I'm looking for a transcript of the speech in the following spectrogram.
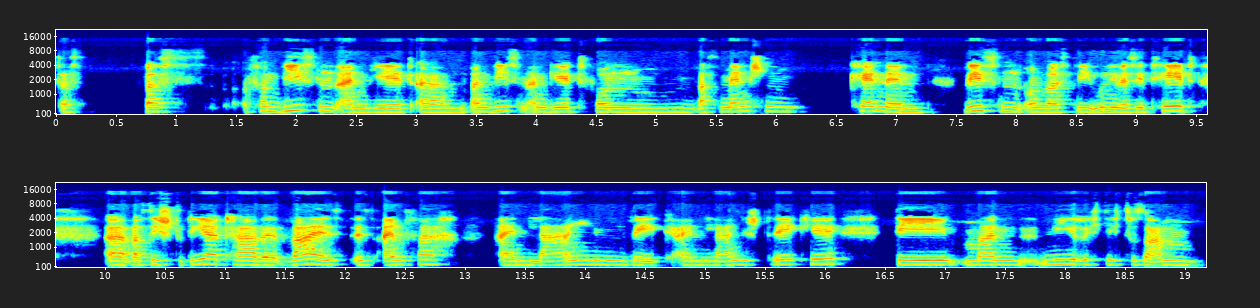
dass was von Wissen angeht, ähm, an Wissen angeht, von was Menschen kennen, wissen und was die Universität, äh, was ich studiert habe, weiß, ist einfach ein langen Weg, eine lange Strecke, die man nie richtig zusammen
